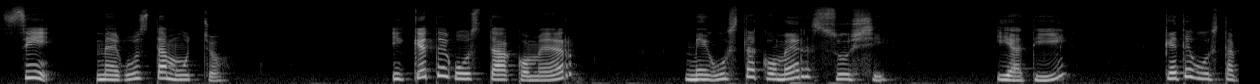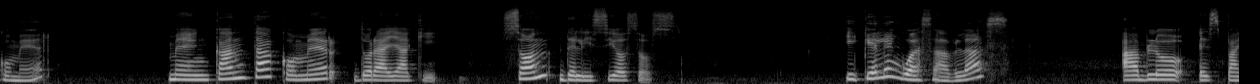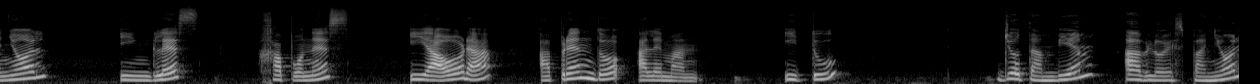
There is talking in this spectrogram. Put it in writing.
Sí, me gusta mucho. ¿Y qué te gusta comer? Me gusta comer sushi. ¿Y a ti? ¿Qué te gusta comer? Me encanta comer dorayaki. Son deliciosos. ¿Y qué lenguas hablas? Hablo español, inglés, japonés y ahora aprendo alemán. ¿Y tú? Yo también hablo español,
